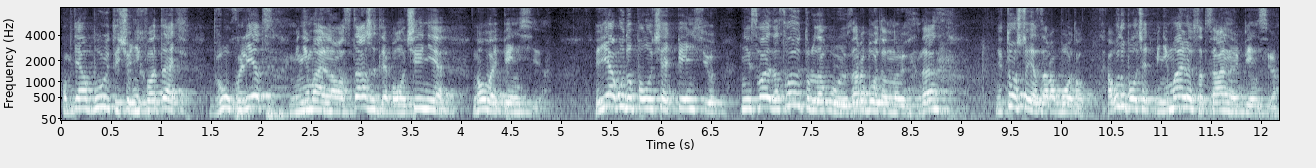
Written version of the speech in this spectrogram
у меня будет еще не хватать двух лет минимального стажа для получения новой пенсии. И я буду получать пенсию не свою, на свою трудовую, заработанную, да, не то, что я заработал, а буду получать минимальную социальную пенсию.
